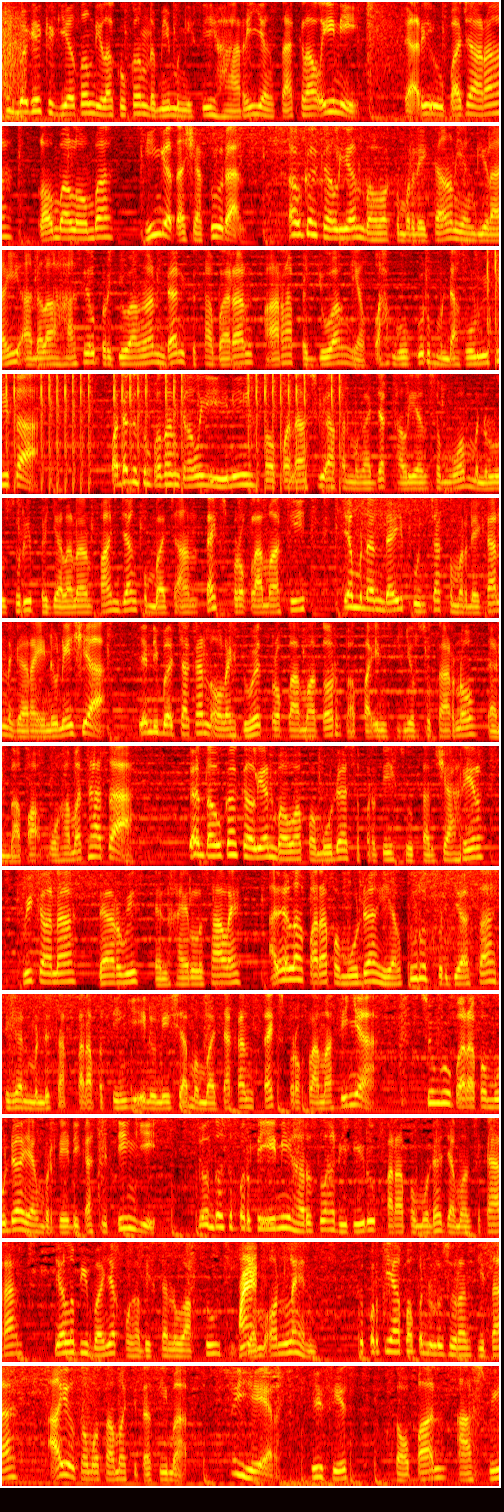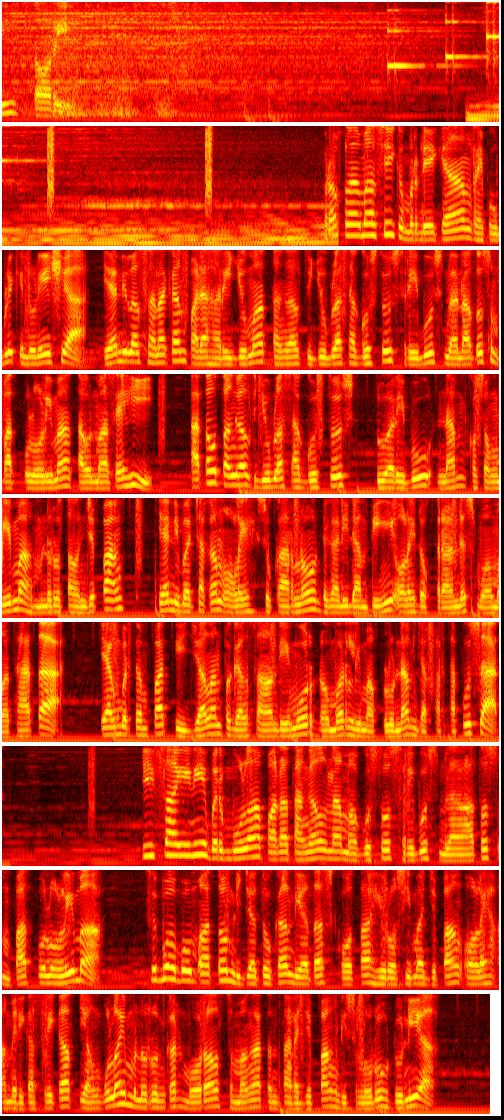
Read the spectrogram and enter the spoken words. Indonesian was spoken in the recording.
Berbagai kegiatan dilakukan demi mengisi hari yang sakral ini. Dari upacara, lomba-lomba, hingga tasyakuran. Tahukah kalian bahwa kemerdekaan yang diraih adalah hasil perjuangan dan kesabaran para pejuang yang telah gugur mendahului kita? Pada kesempatan kali ini, Topan Aswi akan mengajak kalian semua menelusuri perjalanan panjang pembacaan teks proklamasi yang menandai puncak kemerdekaan negara Indonesia yang dibacakan oleh duet proklamator Bapak Insinyur Soekarno dan Bapak Muhammad Hatta. Dan tahukah kalian bahwa pemuda seperti Sultan Syahrir, Wikana, Darwis, dan Khairul Saleh adalah para pemuda yang turut berjasa dengan mendesak para petinggi Indonesia membacakan teks proklamasinya. Sungguh para pemuda yang berdedikasi tinggi. Contoh seperti ini haruslah ditiru para pemuda zaman sekarang yang lebih banyak menghabiskan waktu di game online. Seperti apa penelusuran kita? Ayo sama-sama kita simak. Stay here. This is Topan Asfi Story. Proklamasi Kemerdekaan Republik Indonesia yang dilaksanakan pada hari Jumat tanggal 17 Agustus 1945 tahun Masehi atau tanggal 17 Agustus 2605 menurut tahun Jepang yang dibacakan oleh Soekarno dengan didampingi oleh Dr. Andes Muhammad Hatta yang bertempat di Jalan Pegangsaan Timur nomor 56 Jakarta Pusat. Kisah ini bermula pada tanggal 6 Agustus 1945 sebuah bom atom dijatuhkan di atas kota Hiroshima, Jepang oleh Amerika Serikat yang mulai menurunkan moral semangat tentara Jepang di seluruh dunia.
